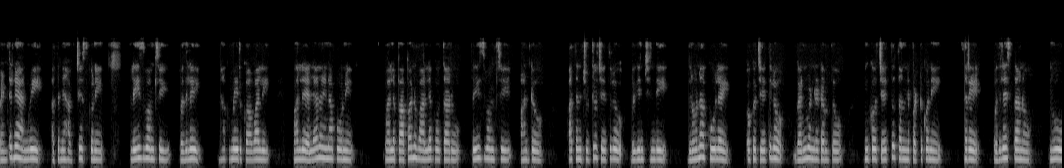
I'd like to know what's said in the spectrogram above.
వెంటనే అన్వి అతన్ని హక్ చేసుకుని ప్లీజ్ వంశీ వదిలేయ్. నాకు మీరు కావాలి. వాళ్ళు ఎలానైనా పోనీ. వాళ్ళ పాపాను వాళ్ళే పోతారు. ప్లీజ్ వంశీ అంటూ అతని చుట్టూ చేతులు బిగించింది. ద్రోణ కూలై ఒక చేతిలో గన్ ఉండటంతో ఇంకో చేతితో తనని పట్టుకొని సరే వదిలేస్తాను. నువ్వు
